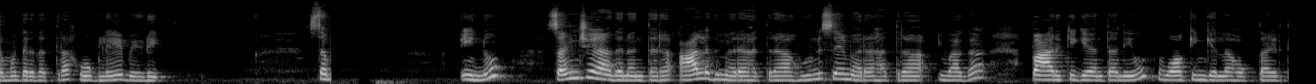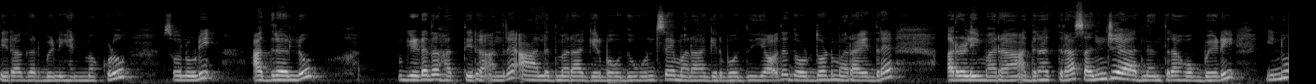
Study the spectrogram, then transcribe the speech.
ಸಮುದ್ರದ ಹತ್ರ ಹೋಗಲೇಬೇಡಿ. ಸಮ ಇನ್ನು ಸಂಜೆ ಆದ ನಂತರ ಆಲದ ಮರ ಹತ್ರ, ಹುಣಸೆ ಮರ ಹತ್ರ, ಇವಾಗ ಪಾರ್ಕಿಗೆ ಅಂತ ನೀವು ವಾಕಿಂಗ್ ಎಲ್ಲ ಹೋಗ್ತಾ ಇರ್ತೀರ ಗರ್ಭಿಣಿ ಹೆಣ್ಮಕ್ಳು? ಸೊ ನೋಡಿ, ಅದರಲ್ಲೂ ಗಿಡದ ಹತ್ತಿರ ಅಂದರೆ ಆಲದ ಮರ ಆಗಿರ್ಬೋದು, ಹುಣಸೆ ಮರ ಆಗಿರ್ಬೋದು, ಯಾವುದೇ ದೊಡ್ಡ ದೊಡ್ಡ ಮರ ಇದ್ದರೆ ಅರಳಿ ಮರ, ಅದರ ಹತ್ರ ಸಂಜೆ ಆದ ನಂತರ ಹೋಗಬೇಡಿ. ಇನ್ನು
